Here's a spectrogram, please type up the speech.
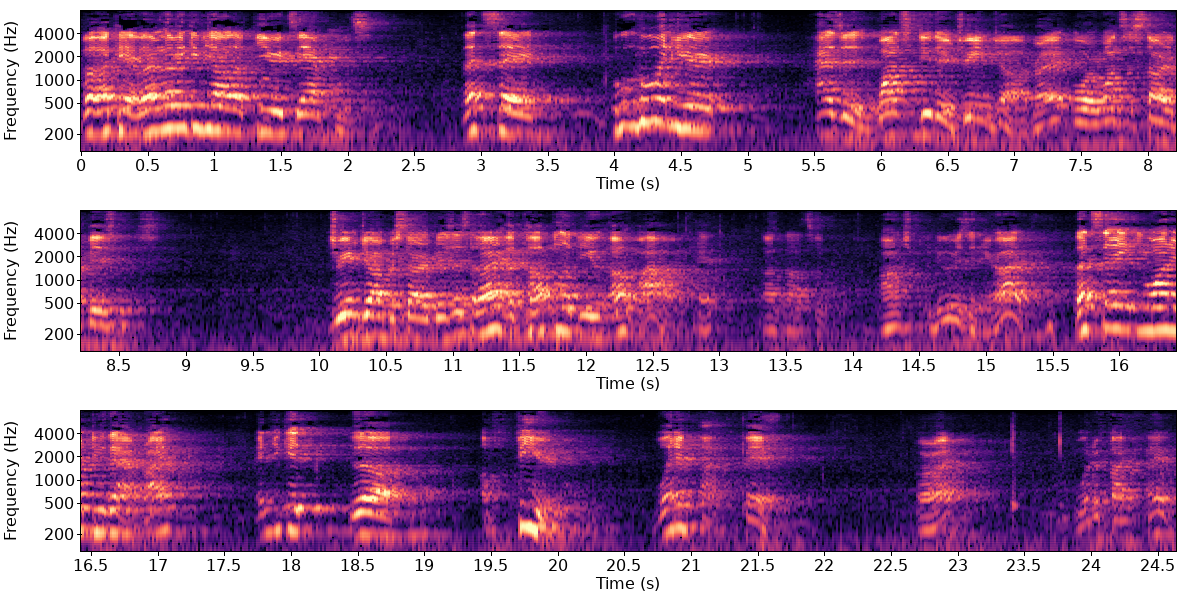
But okay, let, let me give y'all a few examples. Let's say who, in here has a wants to do their dream job, right? Or wants to start a business. Dream job or start a business? Alright, a couple of you, oh wow, okay. Uh, Lots of entrepreneurs in here. Alright. Let's say you want to do that, right? And you get the a fear. What if I fail? Alright? What if I fail?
